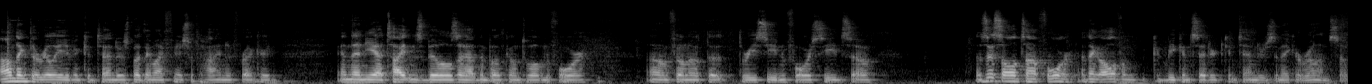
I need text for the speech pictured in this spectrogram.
I don't think they're really even contenders, but they might finish with a high enough record. And then yeah, Titans Bills. I have them both going twelve and four, um, filling out the three seed and four seed. So that's a solid top four. I think all of them could be considered contenders to make a run. So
